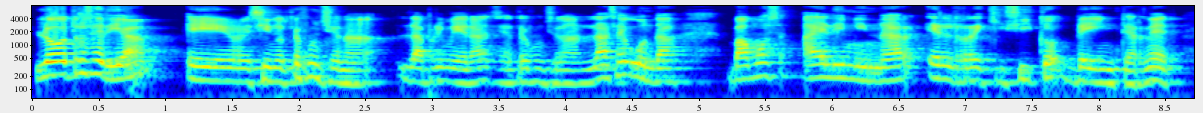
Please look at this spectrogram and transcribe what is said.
Lo otro sería, eh, si no te funciona la primera, si no te funciona la segunda, vamos a eliminar el requisito de internet.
